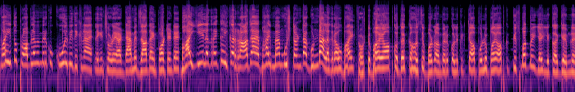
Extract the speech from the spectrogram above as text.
वही तो प्रॉब्लम है मेरे को कूल भी दिखना है। लेकिन छोड़ो यार डैमेज ज़्यादा इंपॉर्टेंट है। भाई ये लग रहा है कहीं का राजा है भाई मैं मुस्टंडा गुंडा लग रहा हूँ भाई। फ्रॉस्ट भाई आपको देख कहाँ से बढ़ रहा है मेरे को लेकिन क्या बोलूँ भाई आपकी किस्मत में यही लिखा है गेम ने।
